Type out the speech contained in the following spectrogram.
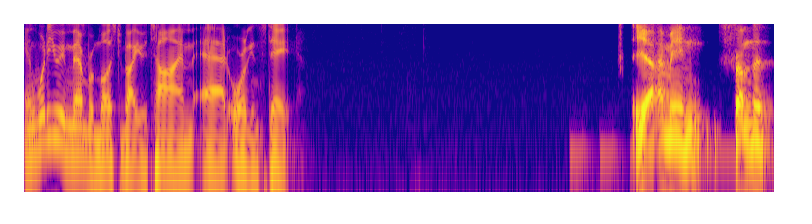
And what do you remember most about your time at Oregon State? Yeah, I mean, from the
